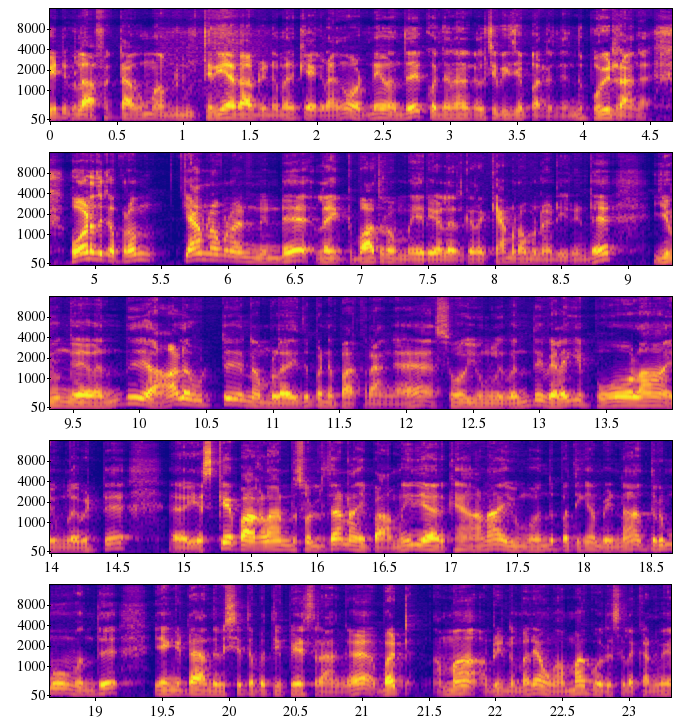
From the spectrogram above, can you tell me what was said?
வீட்டுக்குள்ளே அஃபெக்ட் ஆகும் அப்படின்னு தெரியாதா அப்படின்ற மாதிரி கேட்குறாங்க உடனே வந்து கொஞ்ச நேரம் கழிச்சு விஜய் பாரதி வந்து போயிடுறாங்க. போனதுக்கப்புறம் கேமரா முன்னாடி நின்று லைக் பாத்ரூம் ஏரியாவில் இருக்கிற கேமரா முன்னாடி நின்று இவங்க வந்து ஆளை விட்டு நம்மளை இது பண்ணி பார்க்குறாங்க ஸோ இவங்களுக்கு வந்து விலகி போகலாம். இவங்களை விட்டு எஸ்கேப் ஆகலான்னு சொல்லிட்டு தான் நான் இப்போ அமைதியாக இருக்கேன். ஆனால் இவங்க வந்து பார்த்திங்க அப்படின்னா திரும்பவும் வந்து என்கிட்ட அந்த விஷயத்தை பற்றி பேசுகிறாங்க பட் அம்மா அப்படின்ற மாதிரி அவங்க அம்மாவுக்கு ஒரு சில கன்வே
